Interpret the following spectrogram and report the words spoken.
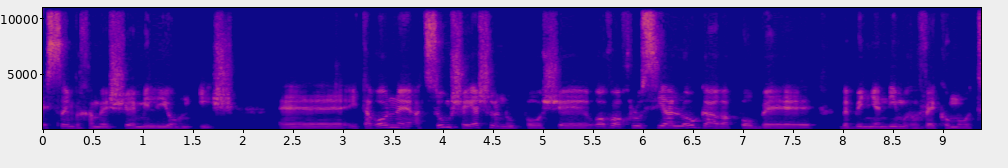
25 מיליון איש. יתרון עצום שיש לנו פה, שרוב האוכלוסייה לא גרה פה בבניינים רבי קומות,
